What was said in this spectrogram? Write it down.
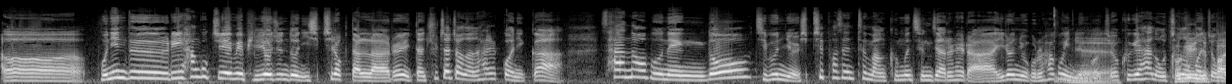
어, 본인들이 한국 GM에 빌려준 돈 27억 달러를 일단 출자 전환을 할 거니까 산업은행도 지분율 17%만큼은 증자를 해라 이런 요구를 하고 있는 예. 거죠. 그게 한 5천억 원 정도가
